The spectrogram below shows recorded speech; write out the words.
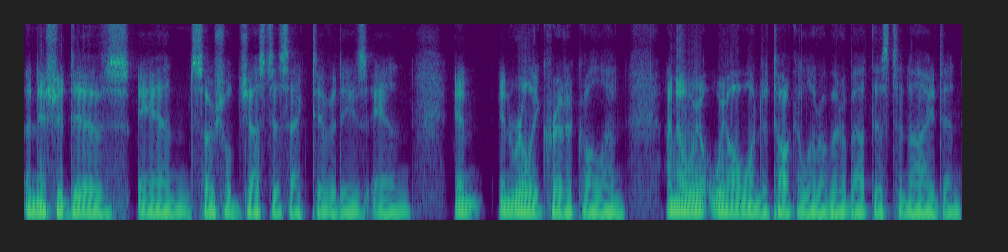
initiatives and social justice activities and and and really critical. And I know we we all wanted to talk a little bit about this tonight and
